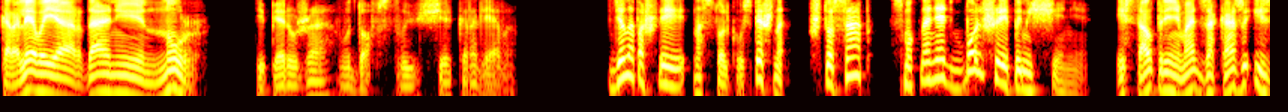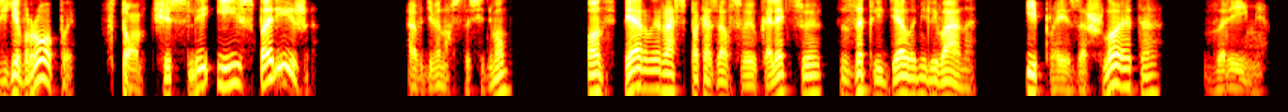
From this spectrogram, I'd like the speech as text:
королева Иордании Нур, теперь уже вдовствующая королева. Дела пошли настолько успешно, что Сааб смог нанять большее помещение и стал принимать заказы из Европы, в том числе и из Парижа. А в 97-м он в первый раз показал свою коллекцию за пределами Ливана, и произошло это в Риме.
